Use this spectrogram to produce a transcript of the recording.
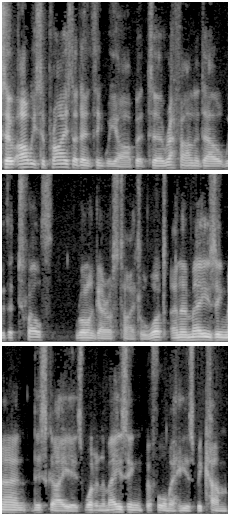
So, are we surprised? I don't think we are. But uh, Rafael Nadal with a 12th Roland Garros title. What an amazing man this guy is. What an amazing performer he has become,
